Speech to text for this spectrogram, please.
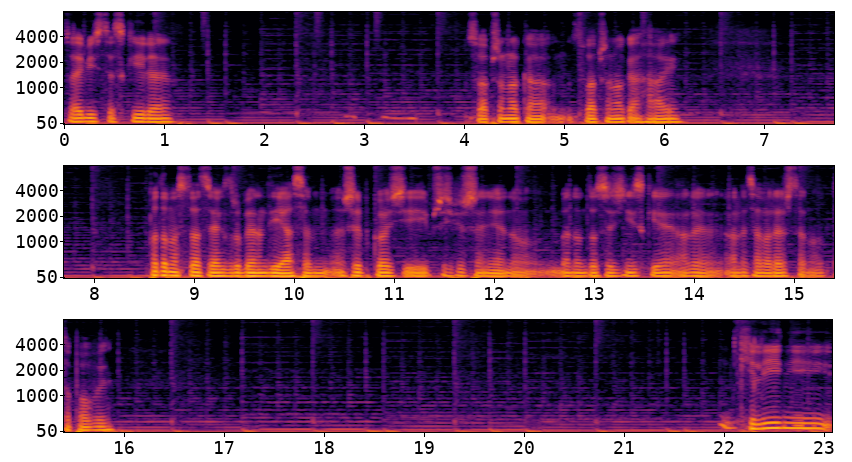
Zajebiste skille. Słabsza noga, słabsza noga high. Podobna sytuacja jak z Ruben Diasem. Szybkość i przyspieszenie no, będą dosyć niskie, ale, ale cała reszta no, topowy. Kielini.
